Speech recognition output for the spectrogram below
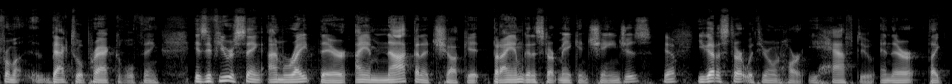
from a, back to a practical thing is if you were saying i'm right there i am not going to chuck it but i am going to start making changes Yep. you got to start with your own heart. You have to. And there like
